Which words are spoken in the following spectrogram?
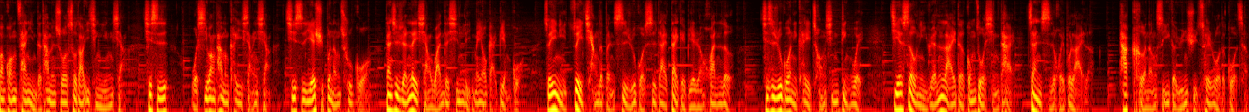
观光餐饮的，他们说受到疫情影响。其实我希望他们可以想一想，其实也许不能出国，但是人类想玩的心理没有改变过。所以你最强的本事，如果是在带给别人欢乐，其实如果你可以重新定位，接受你原来的工作形态，暂时回不来了。它可能是一个允许脆弱的过程，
